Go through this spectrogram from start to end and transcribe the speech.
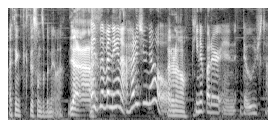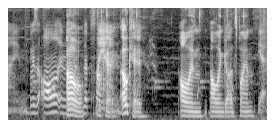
I think this one's a banana. Yeah. it's a banana how did you know I don't know. peanut butter and doge time it was all in Oh, the, the plan okay. Okay. All in, all in God's plan. Yes.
